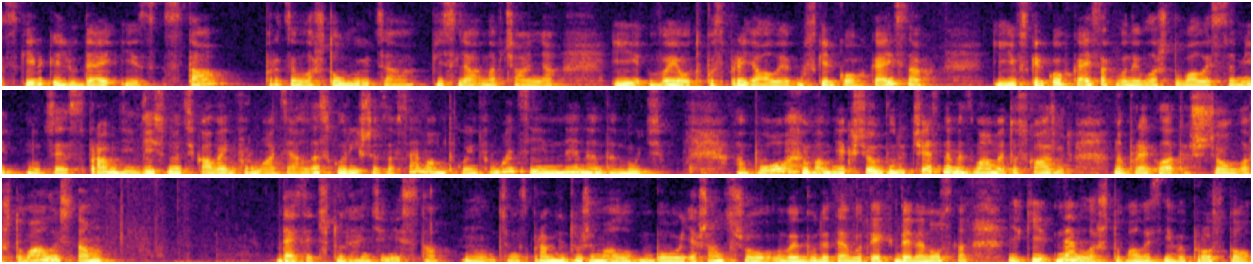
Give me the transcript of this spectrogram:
скільки людей із 100 працевлаштовуються після навчання, і ви от посприяли у скількох кейсах, і в скількох кейсах вони влаштувалися самі. Ну це справді дійсно цікава інформація, але скоріше за все вам такої інформації не нададуть. Або вам, якщо будуть чесними з вами, то скажуть, наприклад, що влаштувалось там. 10 студентів і 100. Ну це насправді дуже мало, бо є шанс, що ви будете в тих 90, які не влаштувались, і ви просто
